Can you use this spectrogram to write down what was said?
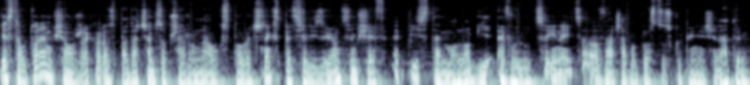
jest autorem książek oraz badaczem z obszaru nauk społecznych specjalizującym się w epistemologii ewolucyjnej, co oznacza po prostu skupienie się na tym,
